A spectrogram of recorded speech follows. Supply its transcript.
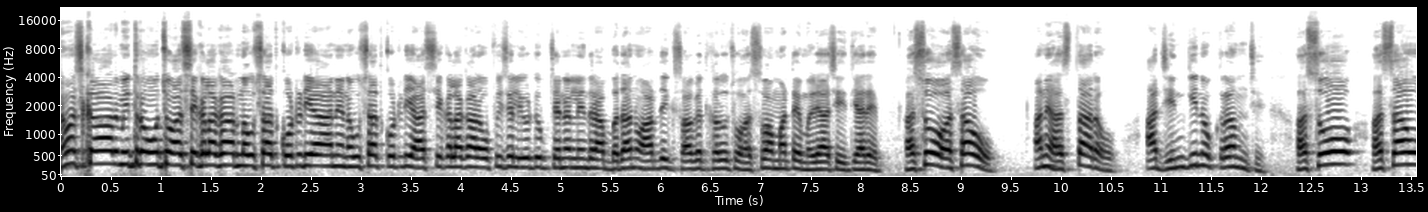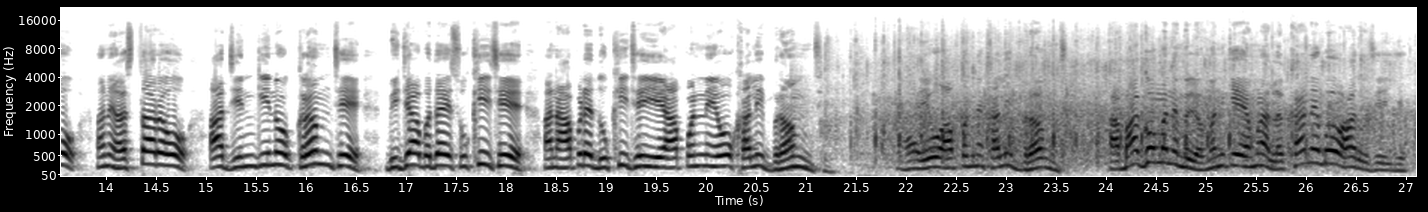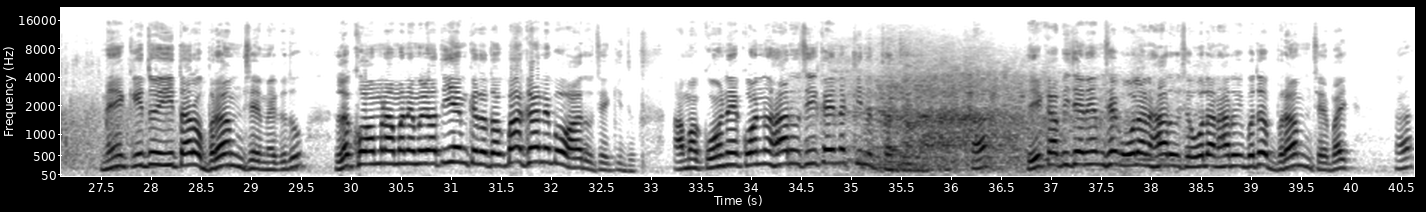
નમસ્કાર મિત્રો, હું છું હાસ્ય કલાકાર નવસાદ કોટડિયા અને નવસાદ કોટડિયા હાસ્ય કલાકાર ઓફિશિયલ યુટ્યુબ ચેનલની અંદર આપ બધાનું હાર્દિક સ્વાગત કરું છું. હસવા માટે મળ્યા છીએ ત્યારે. હસો, હસાવો અને હસતા રહો. આ જિંદગીનો ક્રમ છે. હસો, હસાવો અને હસતા રહો. આ જિંદગીનો ક્રમ છે. બીજા બધાય સુખી છે અને આપણે દુઃખી છીએ. આપણને એવો ખાલી ભ્રમ છે. એવો આપણને ખાલી ભ્રમ છે. આ બાઘો મને મળ્યો. મને કે હમણાં લખાને બહુ સારું છે એ મેં કીધું એ તારો ભ્રમ છે. મેં કીધું, લખો હમણાં મને મળ્યો તો એમ કહેતો હતો બાઘાને બહુ સારું છે. કીધું, આમાં કોને કોનું સારું છે એ કંઈ નક્કી નથી થતું. હા? એકાબીજાને એમ છે કે ઓલાને સારું છે, ઓલાને સારું, એ બધો ભ્રમ છે ભાઈ. હા?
